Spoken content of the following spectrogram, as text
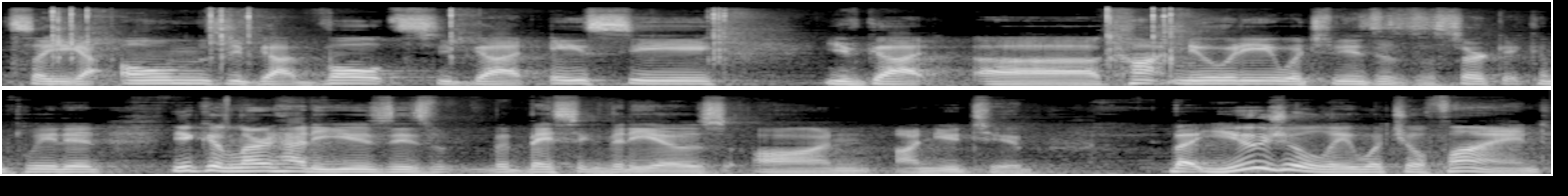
so you got ohms, you've got volts, you've got AC, you've got uh, continuity, which means it's a circuit completed. You can learn how to use these basic videos on, on YouTube. But usually what you'll find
